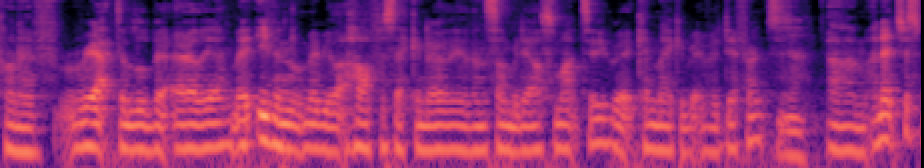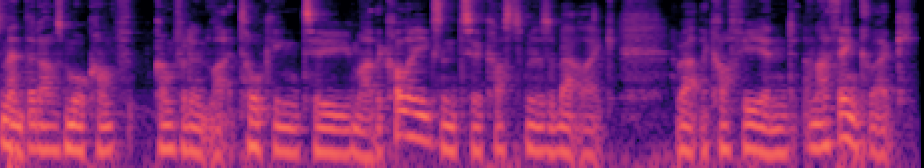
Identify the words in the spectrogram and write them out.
kind of react a little bit earlier, even maybe like half a second earlier than somebody else might do, but it can make a bit of a difference. Yeah. Um, and it just meant that I was more conf- confident, like talking to my other colleagues and to customers about like about the coffee, and and I think like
